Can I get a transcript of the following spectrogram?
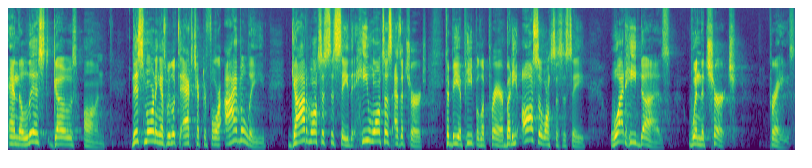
and the list goes on. This morning, as we look to Acts chapter 4, I believe God wants us to see that He wants us as a church to be a people of prayer, but He also wants us to see what He does when the church prays.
